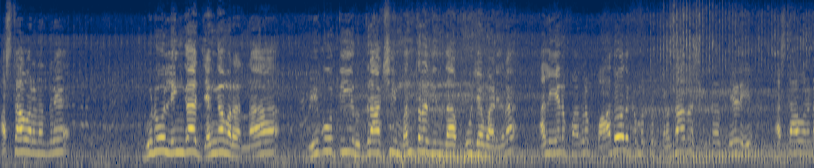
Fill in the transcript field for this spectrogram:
ಅಷ್ಟಾವರಣ ಅಂದರೆ ಗುರು ಲಿಂಗ ಜಂಗಮರನ್ನ ವಿಭೂತಿ ರುದ್ರಾಕ್ಷಿ ಮಂತ್ರದಿಂದ ಪೂಜೆ ಮಾಡಿದ್ರೆ ಅಲ್ಲಿ ಏನಪ್ಪ ಅಂದ್ರೆ ಪಾದೋದಕ ಮತ್ತು ಪ್ರಸಾದ ಸಿಗ್ತದೆ ಅಂತೇಳಿ ಅಷ್ಟಾವರಣ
